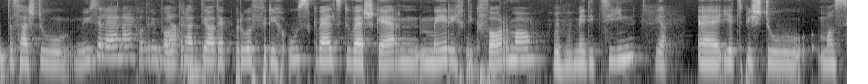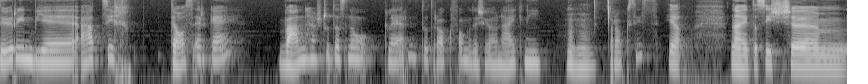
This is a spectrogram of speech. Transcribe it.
Das hast du müssen lernen, oder? Im Vater ja. hat ja den Beruf für dich ausgewählt. Du wärst gerne mehr Richtung Pharma, mhm. Medizin. Ja. Äh, jetzt bist du Masseurin. Wie hat sich das ergeben? Wann hast du das noch gelernt oder angefangen? Das ist ja eine eigene mhm. Praxis. Ja, nein, das ist... Ähm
